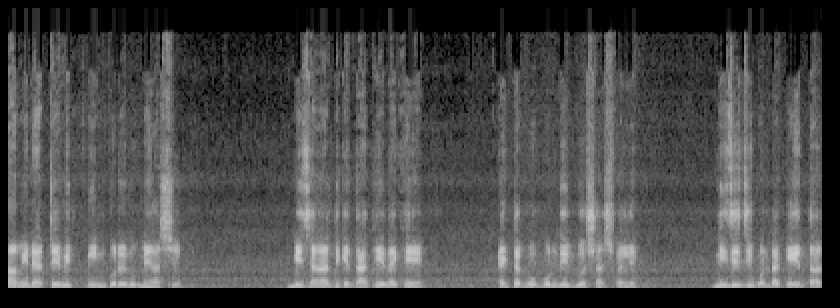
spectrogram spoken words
আমিরা টেবিল ক্লিন করে রুমে আসে। বিছানার দিকে তাকিয়ে দেখে একটা গোপন দীর্ঘশ্বাস ফেলে। নিজের জীবনটাকে তার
